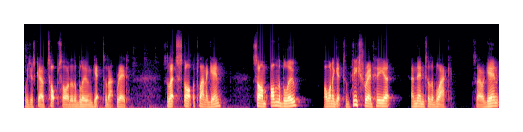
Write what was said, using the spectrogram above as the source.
we just go top side of the blue and get to that red. So let's start the plan again. So I'm on the blue, I want to get to this red here, and then to the black. So again,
